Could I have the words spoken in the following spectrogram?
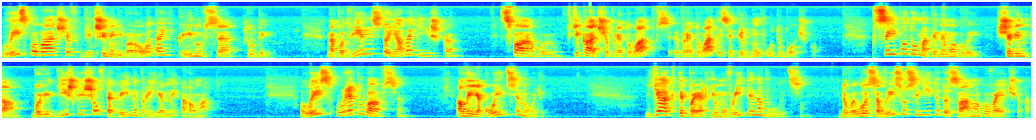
Лис побачив відчинені ворота й кинувся туди. На подвір'ї стояла діжка з фарбою. Втікач, щоб врятуватися, пірнув у ту бочку. Пси й подумати не могли, що він там, бо від діжки йшов такий неприємний аромат. Лис урятувався. Але якою ціною? Як тепер йому вийти на вулицю? Довелося лису сидіти до самого вечора,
